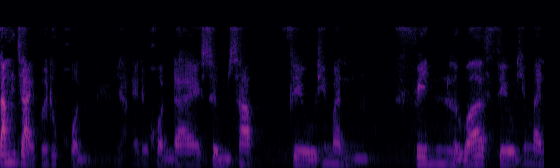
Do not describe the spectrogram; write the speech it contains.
ตั้งใจเพื่อทุกคน อยากให้ทุกคนได้ซึมซับฟิลที่มันฟินหรือว่าฟิลที่มัน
